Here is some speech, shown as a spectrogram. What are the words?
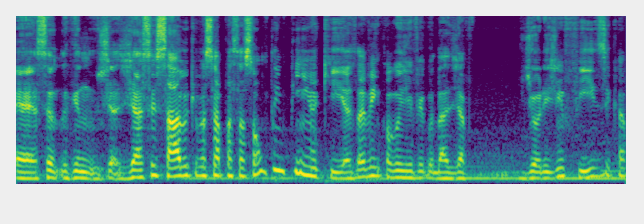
é, já, já, se sabe que você vai passar só um tempinho aqui. Vezes vem com alguma dificuldade já de origem física,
